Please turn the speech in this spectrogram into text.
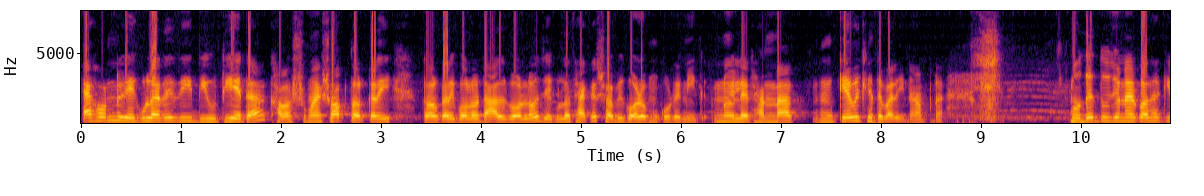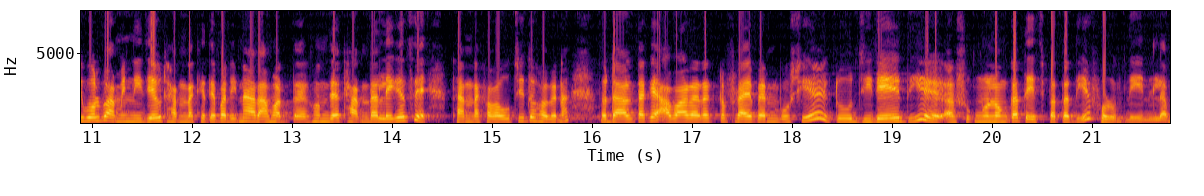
এখন রেগুলারেরই ডিউটি এটা, খাওয়ার সময় সব তরকারি তরকারি বলো, ডাল বলো, যেগুলো থাকে সবই গরম করে নিই। নইলে ঠান্ডা কেউই খেতে পারি না আমরা। ওদের দুজনের কথা কি বলব? আমি নিজেও ঠান্ডা খেতে পারি না, আর আমার তো এখন যা ঠান্ডা লেগেছে, ঠান্ডা খাওয়া উচিত হবে না। তো ডালটাকে আবার আর একটা ফ্রাই প্যান বসিয়ে একটু জিরে দিয়ে আর শুকনো লঙ্কা, তেজপাতা দিয়ে ফোড়ন দিয়ে নিলাম।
